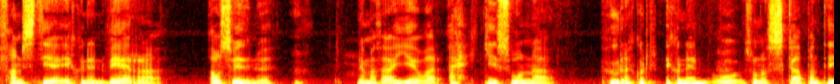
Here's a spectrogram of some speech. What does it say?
fannst ég einhvern veginn vera á sviðinu mm nema það að ég var ekki svona hugrakkur einhvern veginn og svona skapandi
